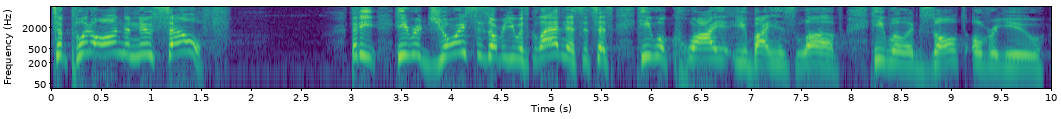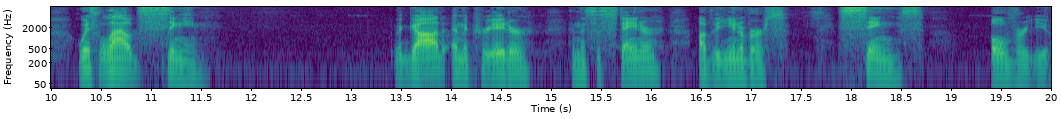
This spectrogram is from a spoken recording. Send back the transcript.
to put on the new self. That he, he rejoices over you with gladness. It says, He will quiet you by His love, He will exalt over you with loud singing. The God and the Creator and the Sustainer of the universe sings over you.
